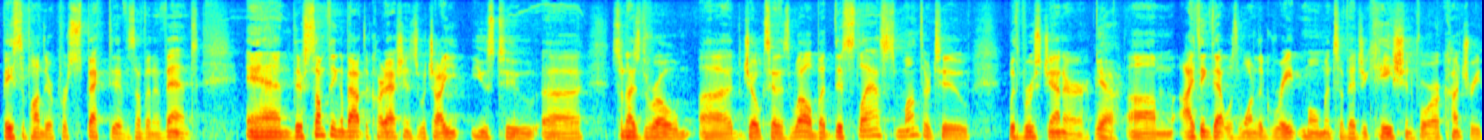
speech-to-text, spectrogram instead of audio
based upon their perspectives of an event and there's something about the kardashians which i used to uh, sometimes throw uh, jokes at as well but this last month or two with bruce jenner Yeah. um, I think that was one of the great moments of education for our country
